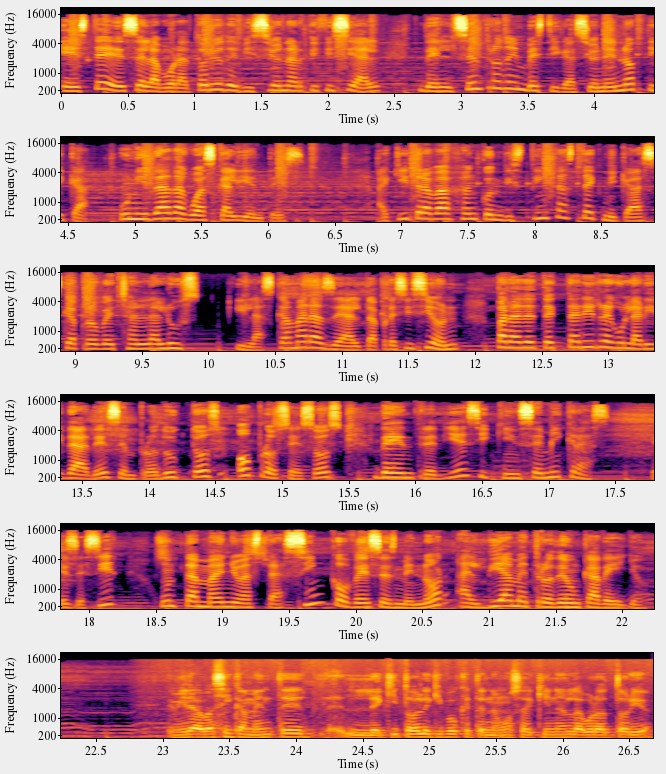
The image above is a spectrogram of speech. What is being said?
Este es el Laboratorio de Visión Artificial del Centro de Investigación en Óptica, Unidad Aguascalientes. Aquí trabajan con distintas técnicas que aprovechan la luz y las cámaras de alta precisión para detectar irregularidades en productos o procesos de entre 10 y 15 micras, es decir, un tamaño hasta 5 veces menor al diámetro de un cabello. Mira, básicamente todo el equipo que tenemos aquí en el laboratorio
